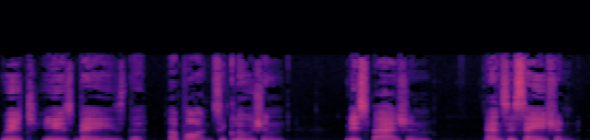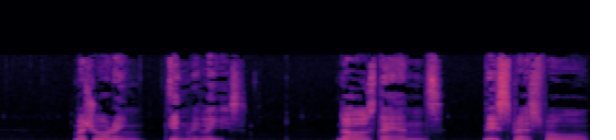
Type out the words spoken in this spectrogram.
which is based upon seclusion, dispassion, and cessation, maturing in release. Those tense, distressful,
